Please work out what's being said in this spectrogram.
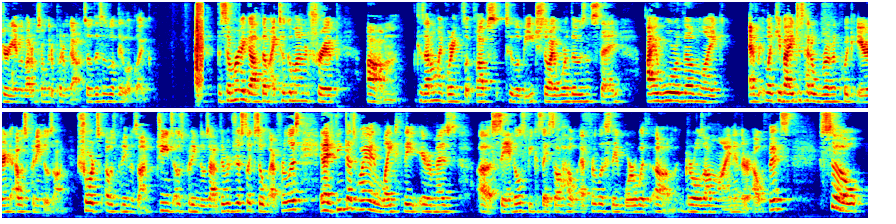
dirty in the bottom, so I'm gonna put them down. So this is what they look like. The summer I got them, I took them on a trip. um, because I don't like wearing flip flops to the beach, so I wore those instead. I wore them like every like if I just had to run a quick errand, I was putting those on. Shorts, I was putting those on. Jeans, I was putting those on. They were just like so effortless, and I think that's why I liked the Hermes uh, sandals because I saw how effortless they were with um, girls online in their outfits. So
